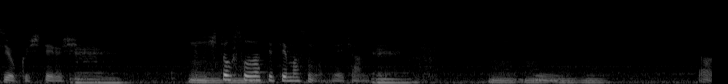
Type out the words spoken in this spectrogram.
強くしてるし、うん。人育ててますもんねちゃんと、うん。うんうんあ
